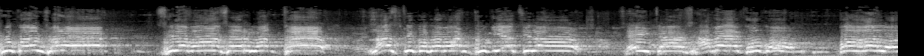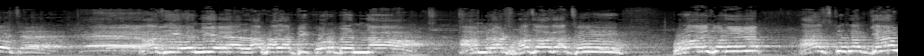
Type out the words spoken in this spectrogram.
সুকৌশলে সিলেবাসের মধ্যে নাস্তিকতাবাদ ঢুকিয়েছিল সেইটা সাবেক হুকুম, বহাল হয়েছে। কাজে এ নিয়ে লাফালাফি করবেন না। আমরা সজাগ আছি। প্রয়োজনে আজকে যে জ্ঞান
